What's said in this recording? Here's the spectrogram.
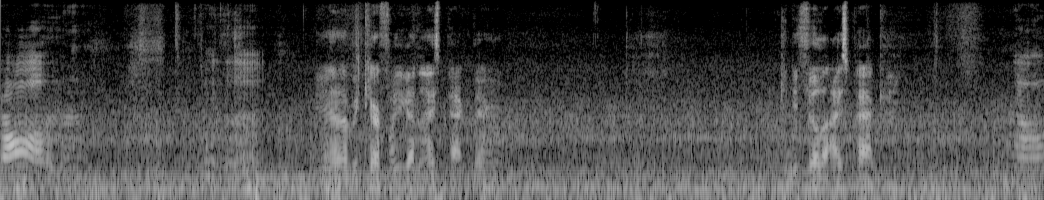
gauze. Yeah, be careful. You got an ice pack there. Can you feel the ice pack? no.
